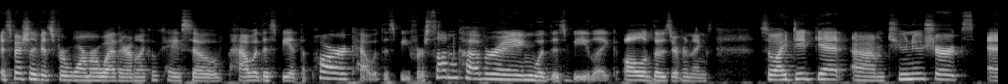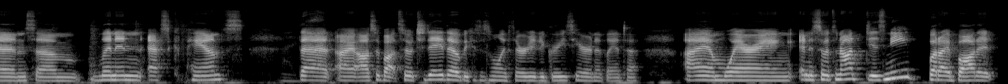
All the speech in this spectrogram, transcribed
especially if it's for warmer weather, I'm like, okay, so how would this be at the park? How would this be for sun covering? Would this be like all of those different things? So I did get um, two new shirts and some linen esque pants that I also bought. So today, though, because it's only 30 degrees here in Atlanta, I am wearing, and so it's not Disney, but I bought it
